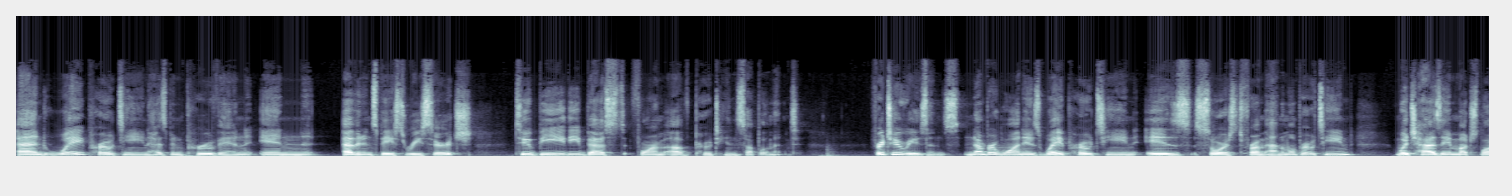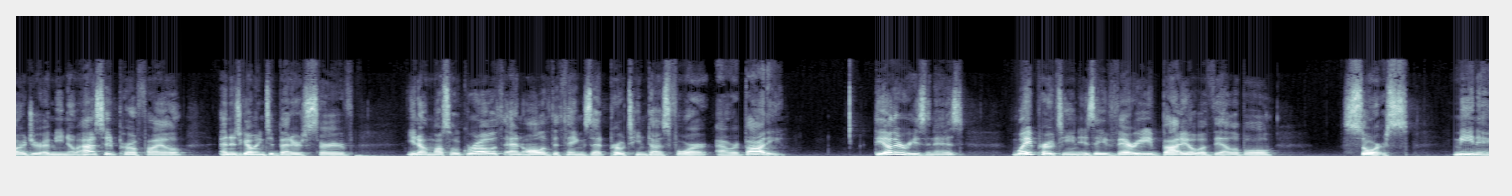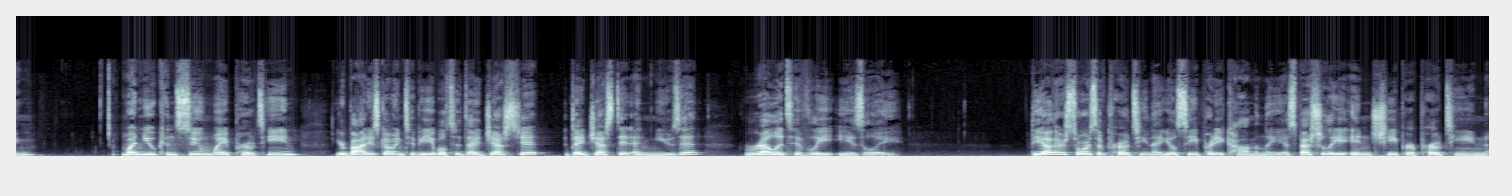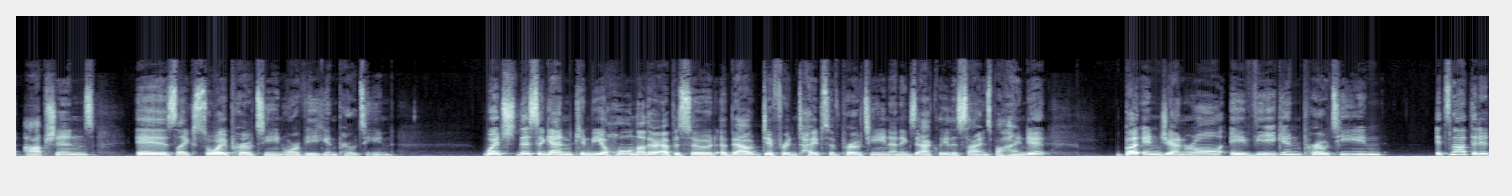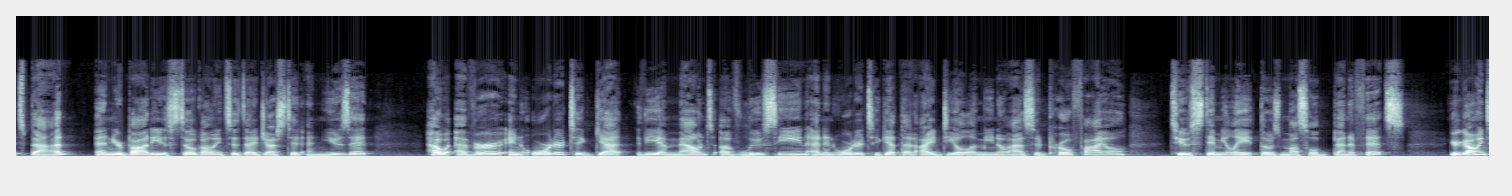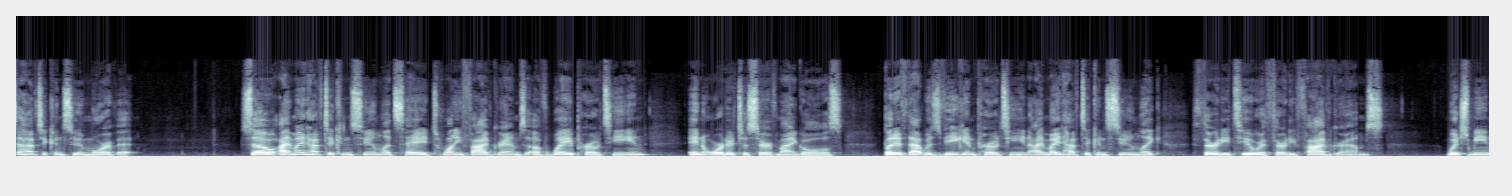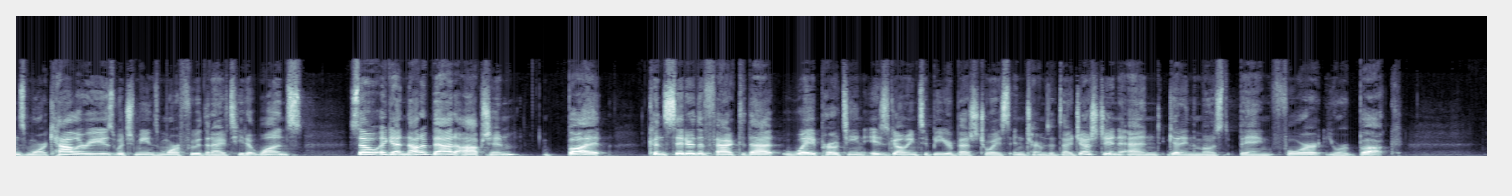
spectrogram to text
And whey protein has been proven in evidence based research to be the best form of protein supplement for two reasons. Number one is whey protein is sourced from animal protein, which has a much larger amino acid profile and is going to better serve, you know, muscle growth and all of the things that protein does for our body. The other reason is whey protein is a very bioavailable source, meaning when you consume whey protein, your body's going to be able to digest it, digest it and use it relatively easily. The other source of protein that you'll see pretty commonly, especially in cheaper protein options, is like soy protein or vegan protein. Which this again can be a whole nother episode about different types of protein and exactly the science behind it. But in general, a vegan protein, it's not that it's bad and your body is still going to digest it and use it. However, in order to get the amount of leucine and in order to get that ideal amino acid profile to stimulate those muscle benefits, you're going to have to consume more of it. So, I might have to consume, let's say, 25 grams of whey protein in order to serve my goals. But if that was vegan protein, I might have to consume like 32 or 35 grams which means more calories, which means more food that I have to eat at once. So, again, not a bad option, but consider the fact that whey protein is going to be your best choice in terms of digestion and getting the most bang for your buck.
